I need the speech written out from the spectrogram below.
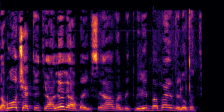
למרות שהטיט יעלה ל-40 שאה, אבל מטבילים במים ולא בטיט.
